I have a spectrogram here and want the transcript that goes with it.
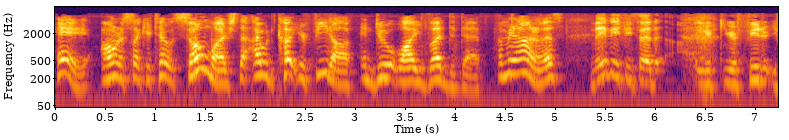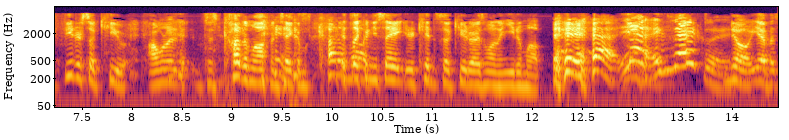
hey, I want to suck your toes so much that I would cut your feet off and do it while you bled to death. I mean, I don't know. That's Maybe if you said your, your feet are, your feet are so cute, I want to just cut them off and take them. Cut It's like off. when you say your kid's so cute, I just want to eat them up. yeah, yeah, exactly. No, yeah, but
